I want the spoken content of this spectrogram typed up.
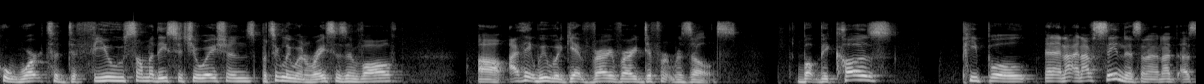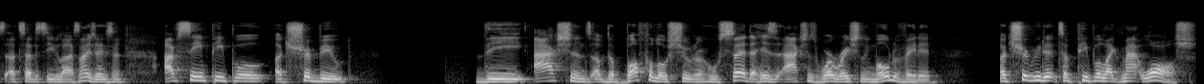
who work to diffuse some of these situations, particularly when race is involved, uh, I think we would get very, very different results. But because people, and, I, and I've seen this, and I, I, I said this to you last night, Jason, I've seen people attribute the actions of the Buffalo shooter who said that his actions were racially motivated, attribute it to people like Matt Walsh.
